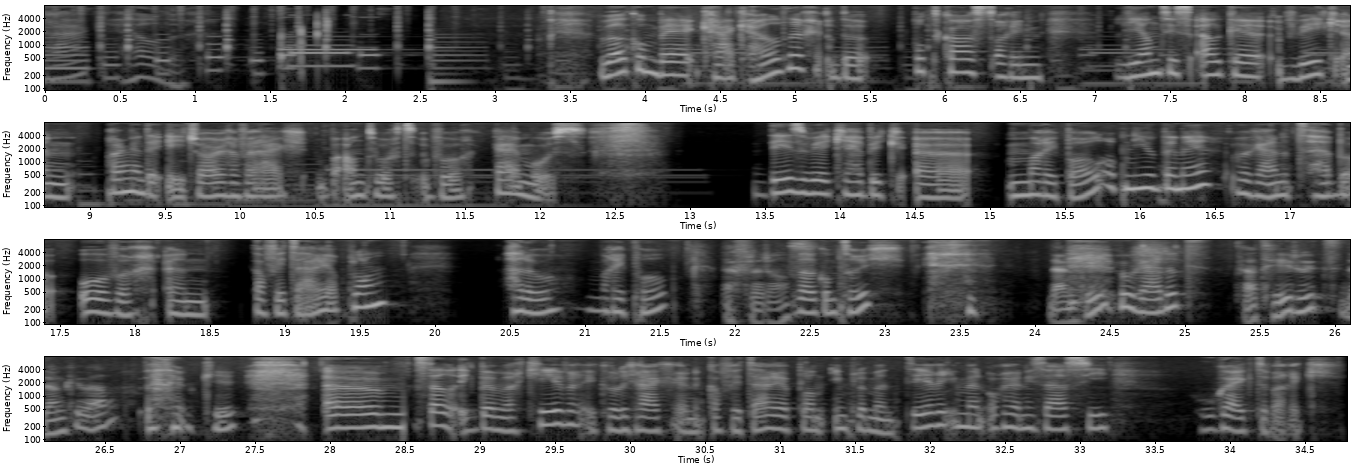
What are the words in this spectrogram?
Kraakhelder. Welkom bij Kraakhelder, de podcast waarin Liantis elke week een prangende HR-vraag beantwoordt voor KMO's. Deze week heb ik uh, Marie-Paul opnieuw bij mij. We gaan het hebben over een cafetariaplan. Hallo, Marie-Paul. Dag Florence. Welkom terug. Dank u. Hoe gaat het? Het gaat heel goed, dank u wel. Oké. Um, stel, ik ben werkgever, ik wil graag een cafetariaplan implementeren in mijn organisatie. Hoe ga ik te werk?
